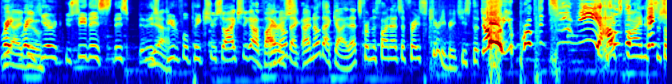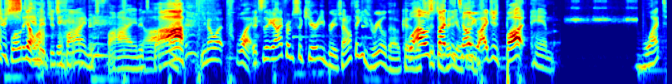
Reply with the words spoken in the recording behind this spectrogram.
right Yeah, right do. here. You see this this this Yeah. beautiful picture. So I actually got a I know that. I know that guy. That's from the Five Nights at Freddy's security breach. He's the. Dude, you broke the TV. How's it's the fine. It's just a floating image. It's fine. It's fine. It's Ah. fine. You know what? What? It's the guy from Security Breach. I don't think he's real though. Cause well, I was about to tell game. you. I just bought him. What?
